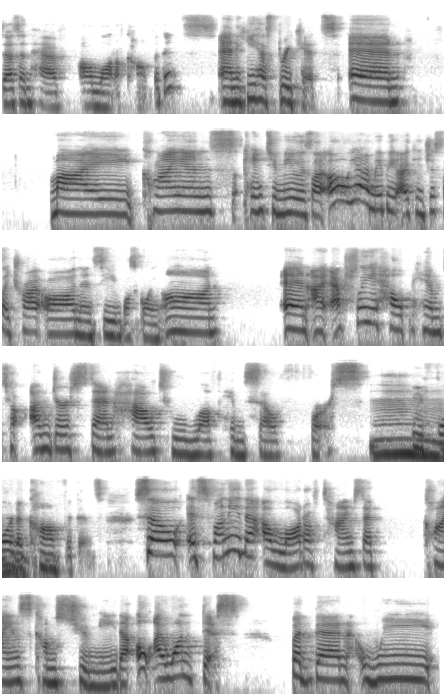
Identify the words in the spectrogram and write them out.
doesn't have a lot of confidence and he has three kids and my clients came to me was like oh yeah maybe i can just like try on and see what's going on and i actually help him to understand how to love himself first mm. before the confidence so it's funny that a lot of times that clients comes to me that oh i want this but then we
